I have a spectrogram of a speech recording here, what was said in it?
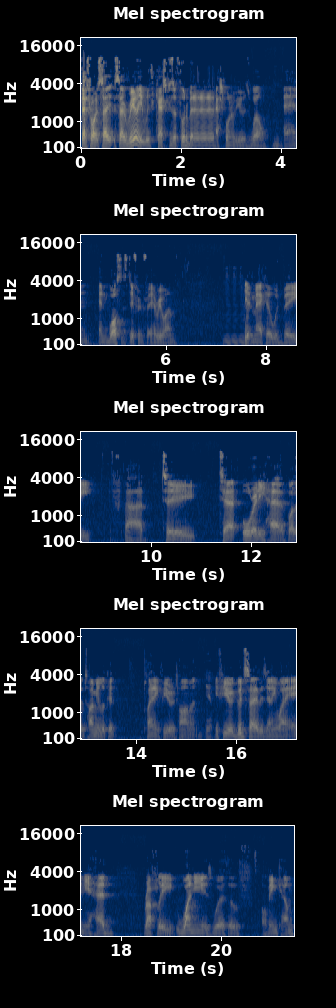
That's right. So, so really with cash, because I thought about it from a cash point of view as well, and and whilst it's different for everyone, the Mecca would be uh, to to already have by the time you look at planning for your retirement. Yeah. If you're a good savers anyway, and you had roughly one year's worth of of income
